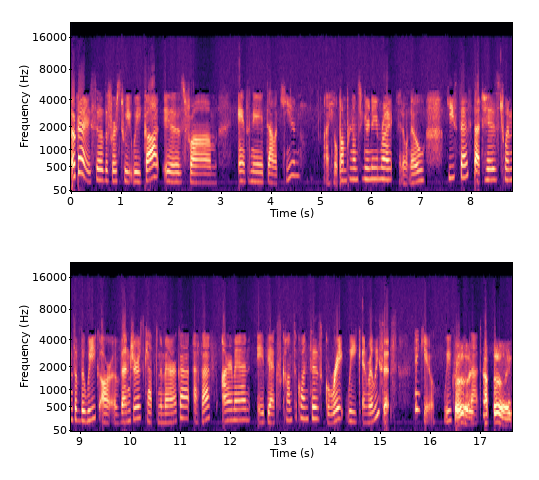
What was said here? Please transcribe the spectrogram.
Okay, so the first tweet we got is from Anthony Dalakian. I hope I'm pronouncing your name right. I don't know. He says that his twins of the week are Avengers, Captain America, FF, Iron Man, AVX Consequences. Great week and releases. Thank you. We agree Absolutely. with that. Absolutely.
